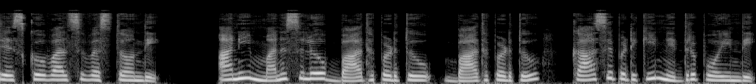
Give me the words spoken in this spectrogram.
చేసుకోవాల్సి వస్తోంది అని మనసులో బాధపడుతూ బాధపడుతూ కాసేపటికి నిద్రపోయింది.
